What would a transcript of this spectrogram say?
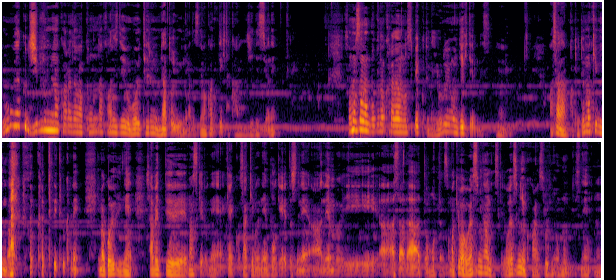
ようやく自分の体はこんな感じで動いてるんやというのがですね、分かってきた感じですよね。そもそも僕の体のスペックというのは夜用にできてるんです。うん、朝なんかとても気分が悪かったりとかね、今こういう風にね、喋ってますけどね、結構さっきもね、ポケーとしてね、あ眠い、あ朝だと思ったんです。まあ今日はお休みなんですけど、お休みにもかかわらずそういう風に思うんですね。うん。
